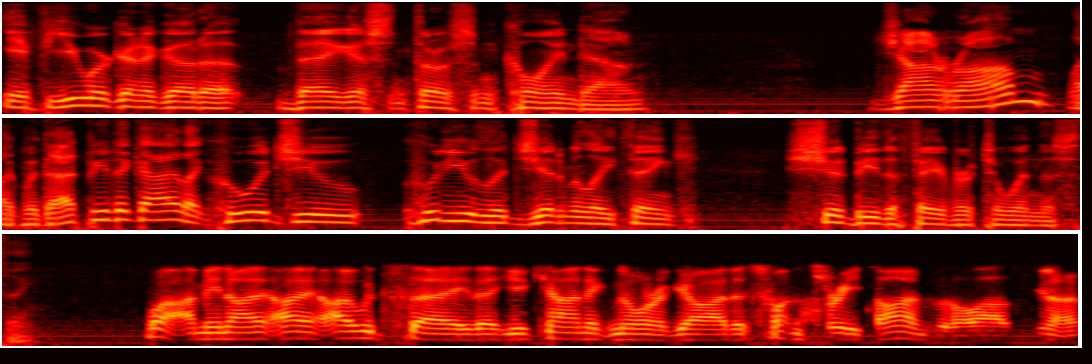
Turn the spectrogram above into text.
If you were going to go to Vegas and throw some coin down, Jon Rahm, like would that be the guy? Like who would you who do you legitimately think should be the favorite to win this thing? Well, I mean, I, I, I would say that you can't ignore a guy that's won three times in the last, you know,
